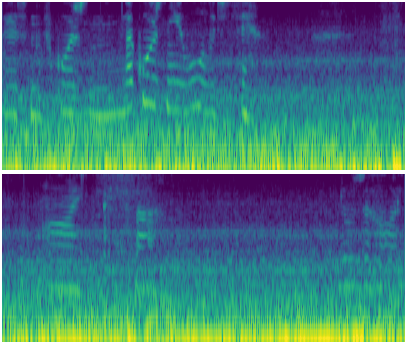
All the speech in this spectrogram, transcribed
Теж в кож... на кожній вуличці. Ой, краса. Це дуже гарно.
